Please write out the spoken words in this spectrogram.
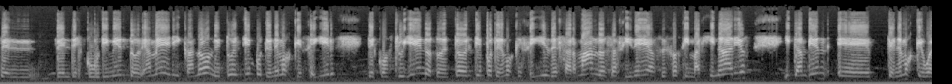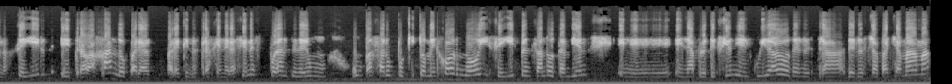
del, del descubrimiento de América, ¿no? Donde todo el tiempo tenemos que seguir deconstruyendo, donde todo el tiempo tenemos que seguir desarmando esas ideas, esos imaginarios y también eh, tenemos que, bueno, seguir eh, trabajando para para que nuestras generaciones puedan tener un, un pasar un poquito mejor, ¿no? Y seguir pensando también eh, en la protección y el cuidado de nuestra de nuestra Pachamama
